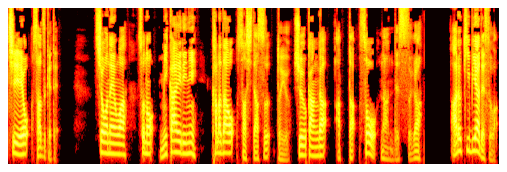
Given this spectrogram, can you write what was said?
知恵を授けて、少年はその見返りに体を差し出すという習慣があったそうなんですが、アルキビアデスは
